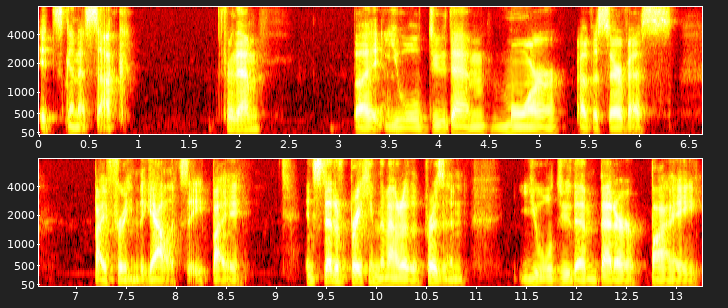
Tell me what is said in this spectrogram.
it's going to suck for them but Yeah. you will do them more of a service by freeing the galaxy by instead of breaking them out of the prison you will do them better by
